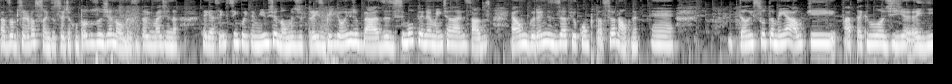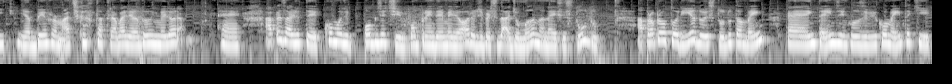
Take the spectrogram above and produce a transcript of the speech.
as observações, ou seja, com todos os genomas. Então, imagina pegar 150 mil genomas de 3 bilhões de bases simultaneamente analisados. É um grande desafio computacional, né? É, então, isso também é algo que a tecnologia aí, e a bioinformática está trabalhando em melhorar. É, apesar de ter como objetivo compreender melhor a diversidade humana, né, esse estudo, a própria autoria do estudo também é, entende, inclusive comenta que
